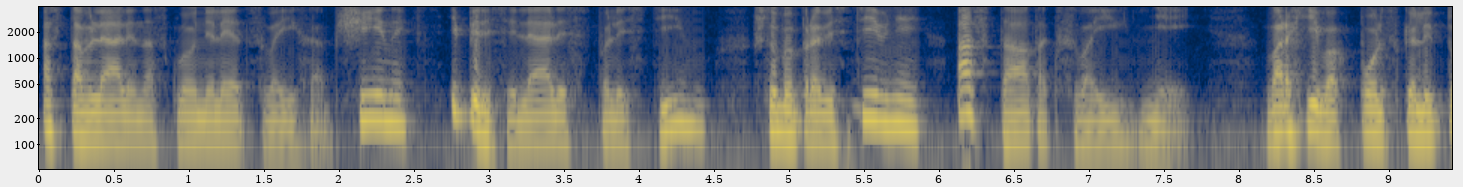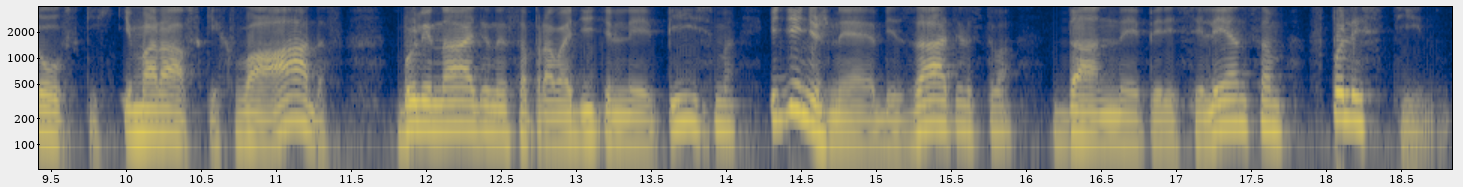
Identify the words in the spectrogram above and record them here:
оставляли на склоне лет своих общины и переселялись в Палестину, чтобы провести в ней остаток своих дней. В архивах польско-литовских и моравских ваадов – были найдены сопроводительные письма и денежные обязательства, данные переселенцам в Палестину.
